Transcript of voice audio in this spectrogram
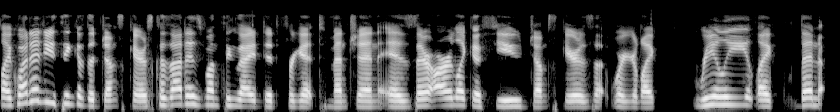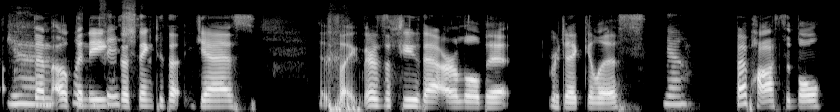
Like, what did you think of the jump scares? Because that is one thing that I did forget to mention is there are like a few jump scares that where you're like, really? Like, then yeah, them opening the, thing to the yes, it's like there's a few that are a little bit ridiculous, Yeah. but possible.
